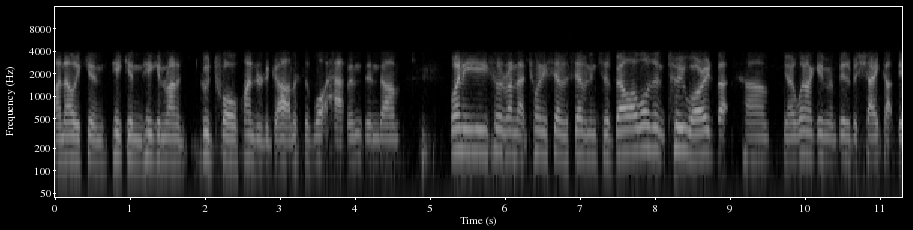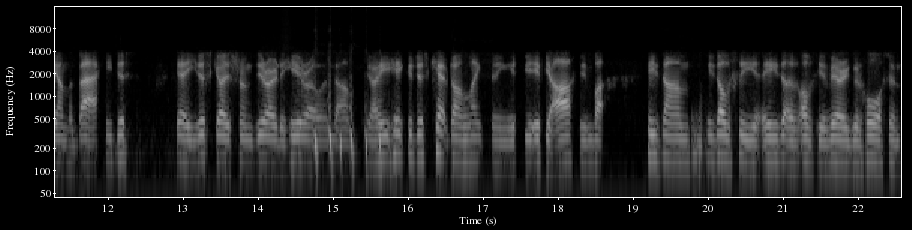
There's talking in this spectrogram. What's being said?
I know he can, he can, he can run a good 1200 regardless of what happens. And um, when he sort of ran that 27-7 into the bell, I wasn't too worried. But um, you know, when I give him a bit of a shake up down the back, he just, yeah, he just goes from zero to hero, and um, you know, he he could just kept on lengthening if you if you asked him. But he's um he's obviously he's obviously a very good horse and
